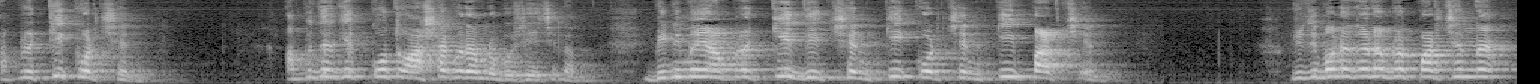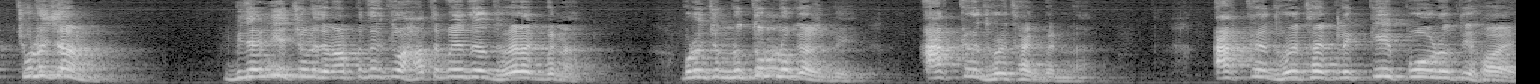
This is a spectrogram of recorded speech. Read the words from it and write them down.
আপনারা কি করছেন? আপনাদেরকে কত আশা করে আমরা বসিয়েছিলাম। বিনিময়ে আপনারা কি দিচ্ছেন, কি করছেন, কি পারছেন? যদি মনে করেন আপনারা পারছেন না, চলে যান। বিদায় নিয়ে চলে যান। আপনাদের কেউ হাতে পায়ে ধরে রাখবে না। বরঞ্চ নতুন লোক আসবে। আঁকড়ে ধরে থাকবেন না। আঁকড়ে ধরে থাকলে কি পরিণতি হয়?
